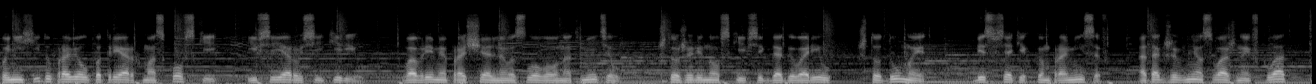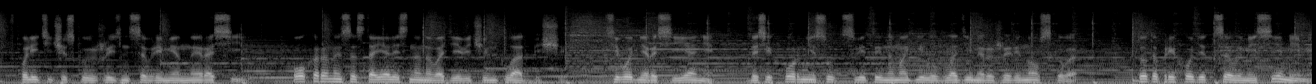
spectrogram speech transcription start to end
панихиду провел патриарх Московский и всея Руси Кирилл. Во время прощального слова он отметил, что Жириновский всегда говорил, что думает, без всяких компромиссов, а также внес важный вклад в политическую жизнь современной России. Похороны состоялись на Новодевичьем кладбище. Сегодня россияне до сих пор несут цветы на могилу Владимира Жириновского, кто-то приходит целыми семьями,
